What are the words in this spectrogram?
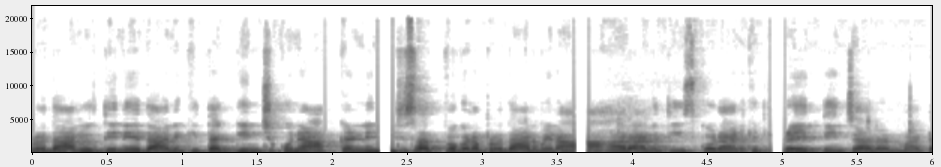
ప్రధానులు తినేదానికి తగ్గించుకుని అక్కడి నుంచి సత్వగుణ ప్రధానమైన ఆహారాన్ని తీసుకోవడానికి ప్రయత్నించాలన్నమాట.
